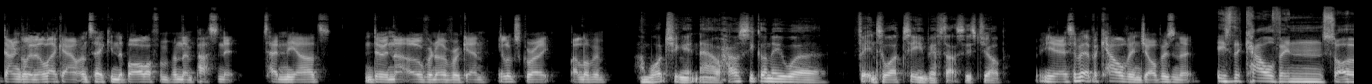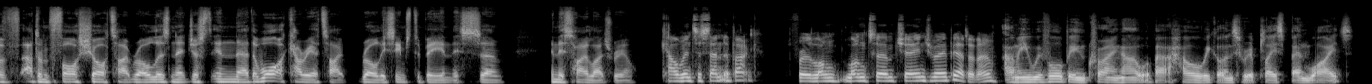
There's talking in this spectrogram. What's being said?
dangling a leg out and taking the ball off him and then passing it ten yards and doing that over and over again. He looks great. I love him. I'm watching it now. How's he going to uh, fit into our team if that's his job? Yeah, it's a bit of a Kalvin job, isn't it? He's the Kalvin sort of Adam Forshaw type role, isn't it? Just in there, the water carrier type role he seems to be in this um, in this highlights reel. Kalvin to centre back for a long long term change, maybe. I don't know. I mean, we've all been crying out about how are we going to replace Ben White.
